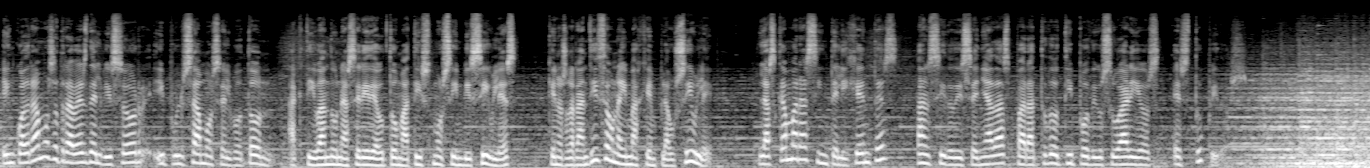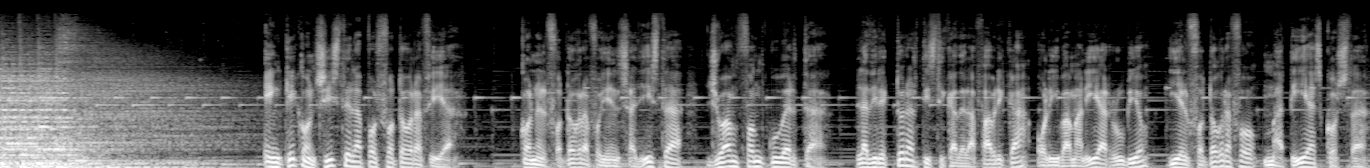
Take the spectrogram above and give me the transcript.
Encuadramos a través del visor y pulsamos el botón, activando una serie de automatismos invisibles que nos garantiza una imagen plausible. Las cámaras inteligentes han sido diseñadas para todo tipo de usuarios estúpidos. ¿En qué consiste la posfotografía? Con el fotógrafo y ensayista Joan Fontcuberta, la directora artística de la fábrica, Oliva María Rubio, y el fotógrafo Matías Costa.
